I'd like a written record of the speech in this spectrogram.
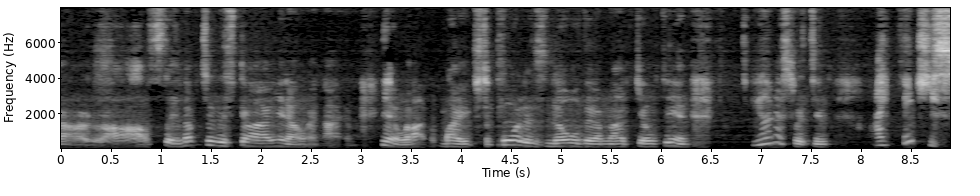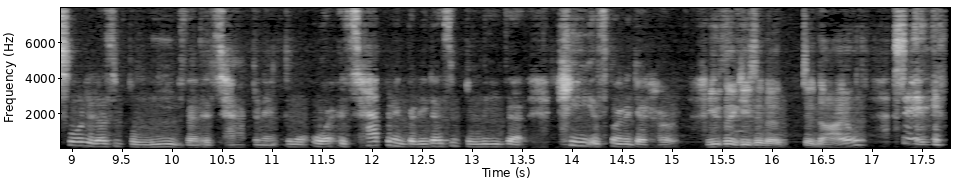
I'll stand up to this guy. You know, and I, you know, I, my supporters know that I'm not guilty. And to be honest with you, I think he sort of doesn't believe that it's happening, or, or it's happening, but he doesn't believe that he is going to get hurt. You think he's in a denial? So it- it's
